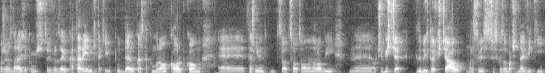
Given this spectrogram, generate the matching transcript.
Możemy znaleźć jakąś coś w rodzaju katarynki, takiego pudełka z taką korbką. E, też nie wiem co, co, co ono robi. Oczywiście, gdyby ktoś chciał, może sobie wszystko zobaczyć na wiki.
